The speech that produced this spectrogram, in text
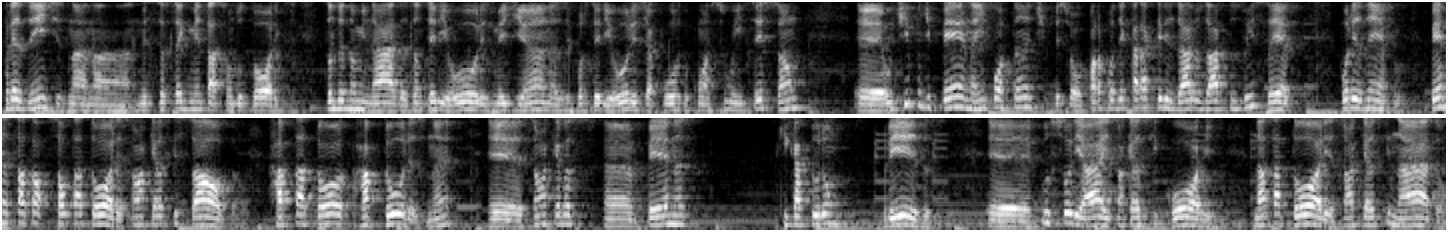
presentes na, na, nessa segmentação do tórax são denominadas anteriores, medianas e posteriores de acordo com a sua inserção. É, o tipo de perna é importante, pessoal, para poder caracterizar os hábitos do inseto. Por exemplo, pernas saltatórias são aquelas que saltam, raptoras né? É, são aquelas uh, pernas que capturam presas, é, cursoriais são aquelas que correm, Natatórias são aquelas que nadam,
